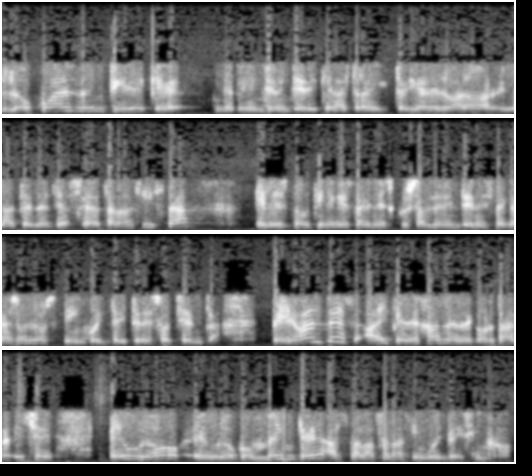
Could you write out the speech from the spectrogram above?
lo cual no impide que independientemente de que la trayectoria del valor y la tendencia sea tan alcista, el stock tiene que estar inexcusablemente, en este caso, en los 53.80. Pero antes hay que dejarle de cortar ese euro, euro con 20, hasta la zona 55.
